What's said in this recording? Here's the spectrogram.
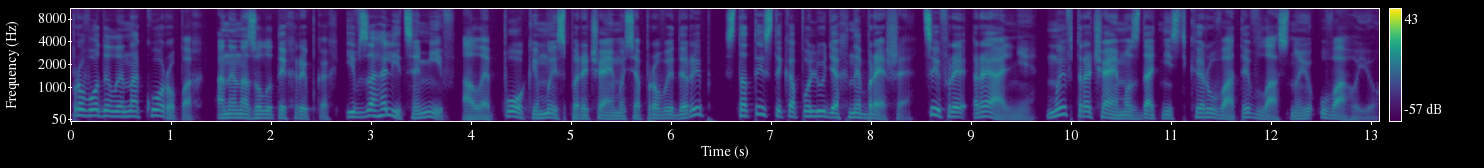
проводили на коропах, а не на золотих рибках. І взагалі це міф. Але поки ми сперечаємося про види риб, статистика по людях не бреше. Цифри реальні. Ми втрачаємо здатність керувати власною увагою.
